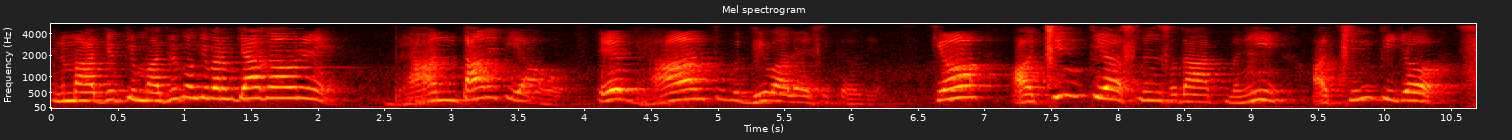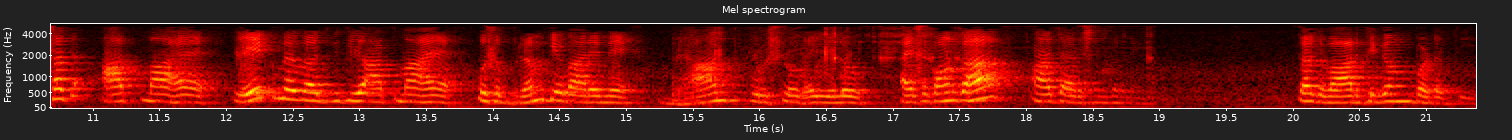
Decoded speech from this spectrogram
इन माध्यम माध्यमिकों के बारे में क्या कहा उन्होंने? भ्रांता नहीं दिया हो ए भ्रांत बुद्धि वाले ऐसे कह दिया। क्यों? अचिंत्य अस्मिन सदात्मनि। अचिंत्य जो सद आत्मा है, एक में अद्वितीय आत्मा है, उस ब्रह्म के बारे में भ्रांत पुरुष लोग है ये लोग। ऐसे कौन कहा? आचार्य शंकर ने तद वार्तिकम पढ़ती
